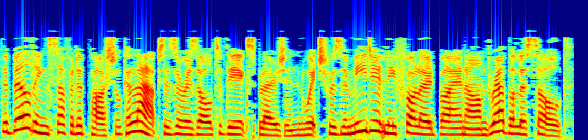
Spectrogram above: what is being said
The building suffered a partial collapse as a result of the explosion which was immediately followed by an armed rebel assault.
